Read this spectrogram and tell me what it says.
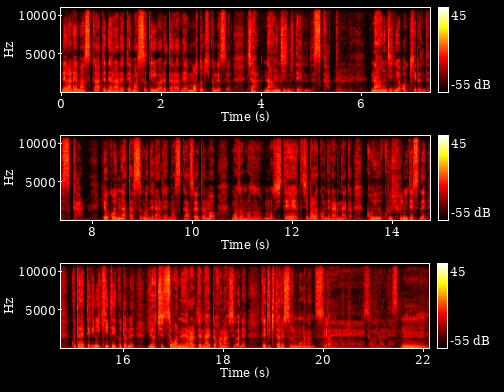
寝られますか？って寝られてますって言われたらね、もっと聞くんですよ。じゃあ何時に出るんですかって。うん、何時に起きるんですか？横になったらすぐ寝られますか？それとももぞもぞもしてしばらくは寝られないか？こういうふうにですね具体的に聞いていくとねいや実は寝られてないという話がね出てきたりするものなんですよ。そうなんですね、うん、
